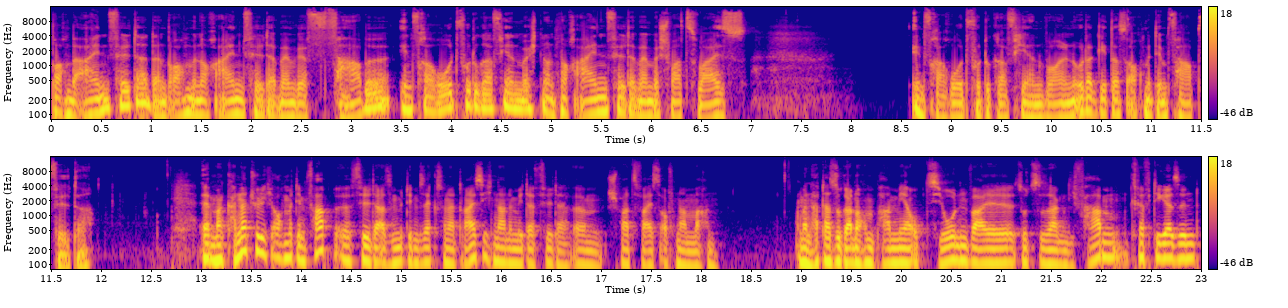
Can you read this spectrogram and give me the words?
brauchen wir einen Filter, dann brauchen wir noch einen Filter, wenn wir Farbe Infrarot fotografieren möchten und noch einen Filter, wenn wir Schwarz-Weiß Infrarot fotografieren wollen. Oder geht das auch mit dem Farbfilter? Äh, man kann natürlich auch mit dem Farbfilter, also mit dem 630 Nanometer Filter, ähm, Schwarz-Weiß-Aufnahmen machen. Man hat da sogar noch ein paar mehr Optionen, weil sozusagen die Farben kräftiger sind.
